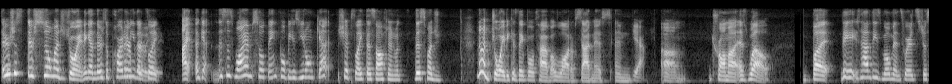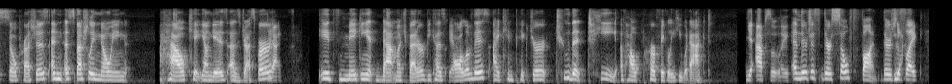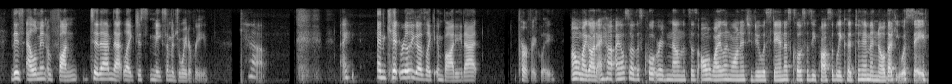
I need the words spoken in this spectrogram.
there's just there's so much joy. And again, there's a part of They're me that's really like. I again, this is why I'm so thankful because you don't get ships like this often with this much not joy because they both have a lot of sadness and yeah, um trauma as well. But they have these moments where it's just so precious and especially knowing how Kit Young is as Jesper, yeah, it's making it that much better because Yeah. all of this I can picture to the T of how perfectly he would act. Yeah, absolutely. And they're just they're so fun. There's just like this element of fun to them that like just makes them a joy to read. Yeah. I And Kit really does like embody that perfectly. oh my god, I ha- I also have this quote written down that says all Wylan wanted to do was stand as close as he possibly could to him and know that he was safe.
